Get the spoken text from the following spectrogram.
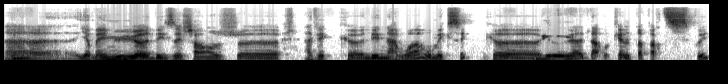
Euh, mm-hmm. il y a même eu des échanges avec les Nahuas au Mexique auxquels tu as participé.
